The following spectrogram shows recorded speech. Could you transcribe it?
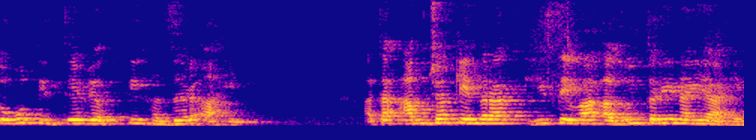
तो तिथे व्यक्ती हजर आहे. आता आमच्या केंद्रात ही सेवा अजून तरी नाही आहे.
